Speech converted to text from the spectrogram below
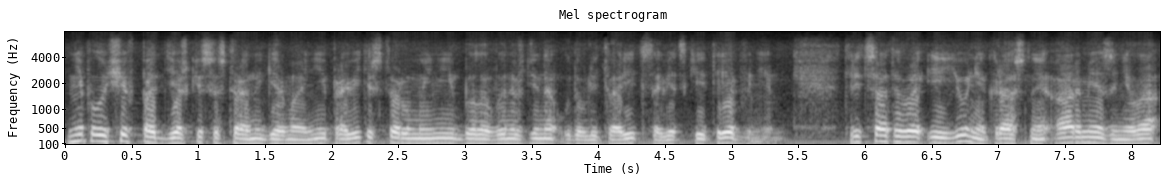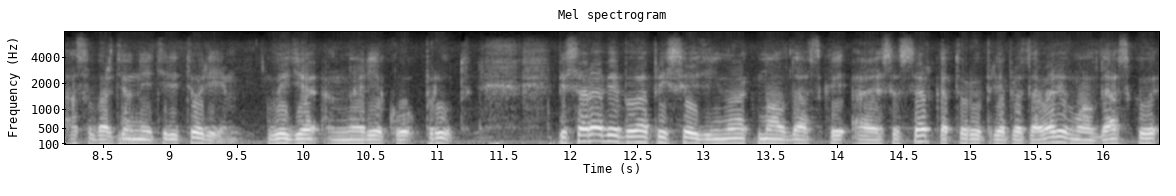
Не получив поддержки со стороны Германии, правительство Румынии было вынуждено удовлетворить советские требования. 30 июня Красная Армия заняла освобожденные территории, выйдя на реку Прут. Бессарабия была присоединена к Молдавской АССР, которую преобразовали в Молдавскую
